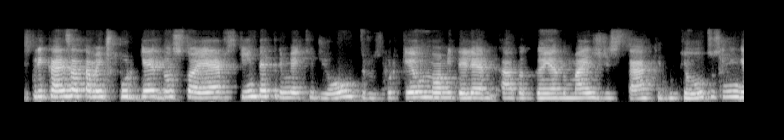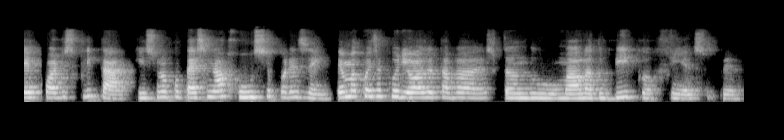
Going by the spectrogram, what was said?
Explicar exatamente por que Dostoiévski, em detrimento de outros, porque o nome dele acaba ganhando mais destaque do que outros, ninguém pode explicar. Isso não acontece na Rússia, por exemplo. Tem uma coisa curiosa, eu estava estudando uma aula do Bikov, enfim, ele é super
